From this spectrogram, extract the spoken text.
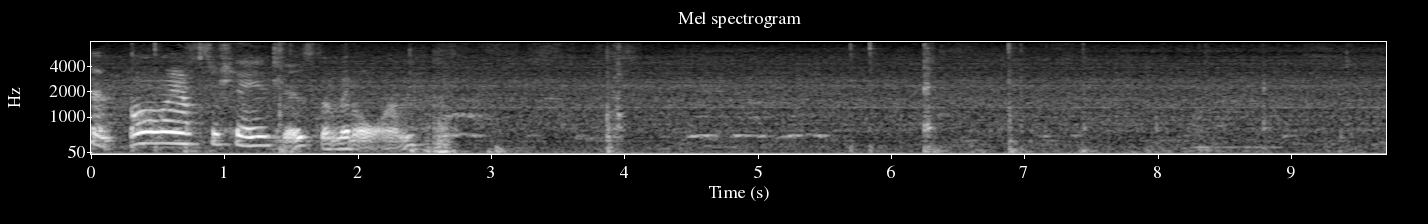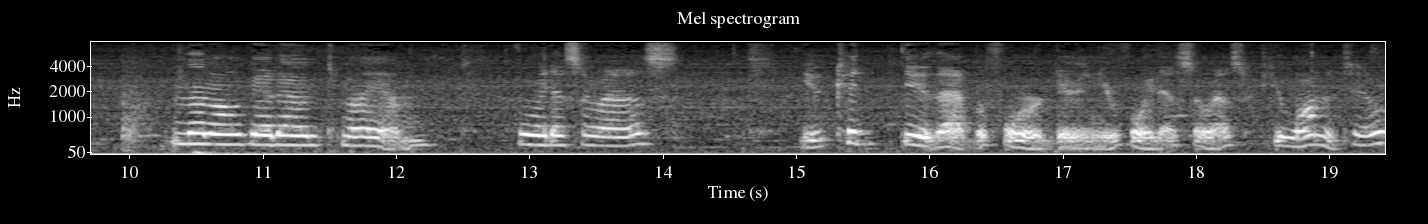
And all I have to change is the middle one. And then I'll go down to my um, void SOS. You could do that before doing your void SOS if you wanted to.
